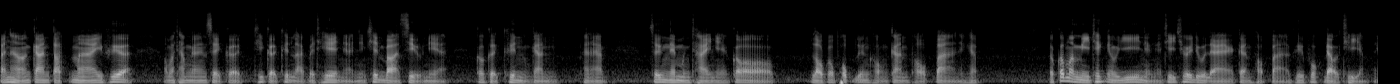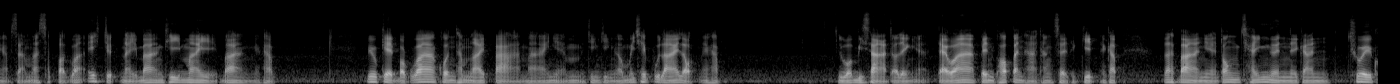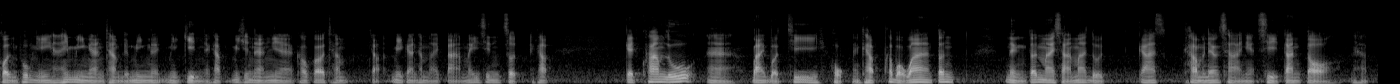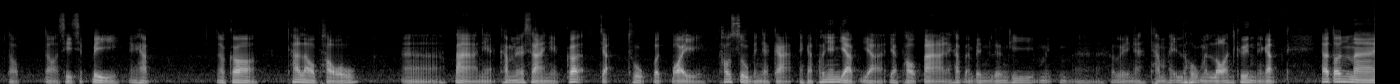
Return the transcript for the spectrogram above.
ปัญหาของการตัดไม้เพื่อเอามาทำการเกษตรเกิดที่เกิดขึ้นหลายประเทศเนี่ยอย่างเช่นบราซิลเนี่ยก็เกิดขึ้นเหมือนกันนะครับ ซึ่งในเมืองไทยเนี่ยก็เราก็พบเรื่องของการเผาป่านะครับแล้วก็มามีเทคโนโลยีหนึ่งที่ช่วยดูแลการเผาป่าคือพวกดาวเทียมนะครับสามารถ spot ว่าจุดไหนบ้างที่ไหม้บ้างนะครับบิลเกตบอกว่าคนทำลายป่าไม้เนี่ยจริงๆแล้วไม่ใช่ผู้ร้ายหรอกนะครับ หรือว่าปีศาจอะไรเงี้ยแต่ว่าเป็นเพราะปัญหาทางเศรษฐกิจนะครับรัฐบาลเนี่ยต้องใช้เงินในการช่วยคนพวกนี้ให้มีงานทำหรือมีเงินมีกินนะครับมิฉะนั้นเนี่ยเขาก็ทำจะมีการทำลายป่าไม่สิ้นสุดนะครับ เก็บความรู้อ่าปลายบทที่ 6 นะครับเขาบอกว่าต้นหนึ่งต้นไม้สามารถดูดก๊าซคาร์บอนไดออกไซด์เนี่ยสี่ตันต่อนะครับต่อต่อ 40 ปีนะครับ แล้วก็ถ้าเราเผาป่าเนี่ยคาร์บอนไดออกไซด์เนี่ยก็จะถูกปลดปล่อยเข้าสู่บรรยากาศนะครับ เพราะฉะนั้นอย่าอย่าอย่าเผาป่านะครับ มันเป็นเรื่องที่เขาเลยนะทำให้โลกมันร้อนขึ้นนะครับ ถ้าต้นไม้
